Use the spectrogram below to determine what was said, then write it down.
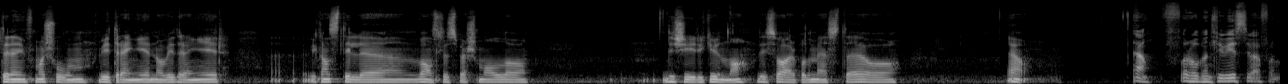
til den informasjonen vi trenger når vi trenger. Eh, vi kan stille vanskelige spørsmål, og de skyr ikke unna. De svarer på det meste, og ja. Ja, forhåpentligvis i hvert fall.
